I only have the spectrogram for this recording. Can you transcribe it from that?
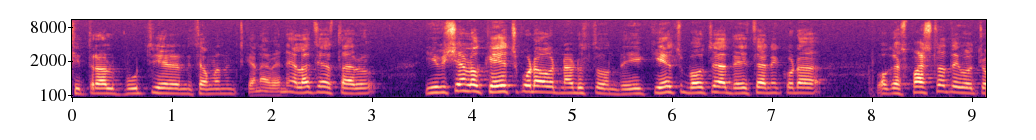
చిత్రాలు పూర్తి చేయడానికి సంబంధించి కానీ అవన్నీ ఎలా చేస్తారు? ఈ విషయంలో కేసు కూడా ఒకటి నడుస్తుంది. ఈ కేసు బహుశా దేశానికి కూడా ఒక స్పష్టత ఇవ్వచ్చు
